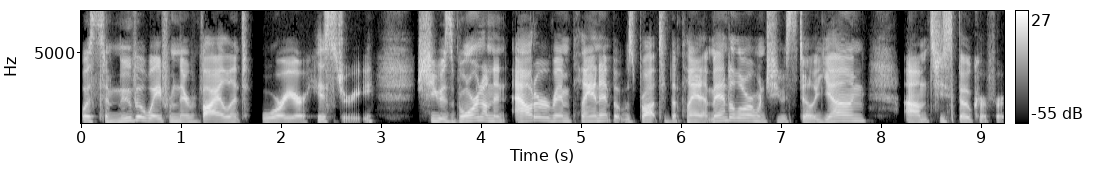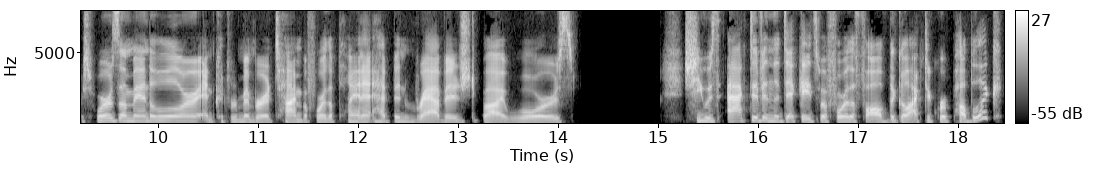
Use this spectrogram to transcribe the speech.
was to move away from their violent warrior history. She was born on an outer rim planet, but was brought to the planet Mandalore when she was still young. Um, she spoke her first words on Mandalore and could remember a time before the planet had been ravaged by wars. She was active in the decades before the fall of the Galactic Republic,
